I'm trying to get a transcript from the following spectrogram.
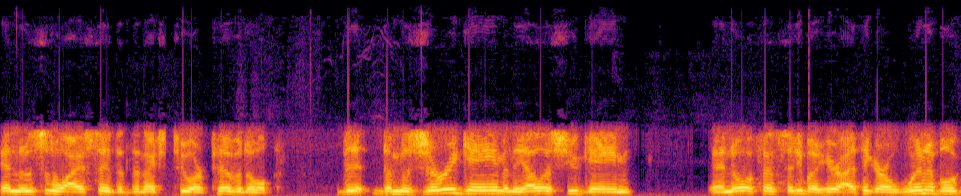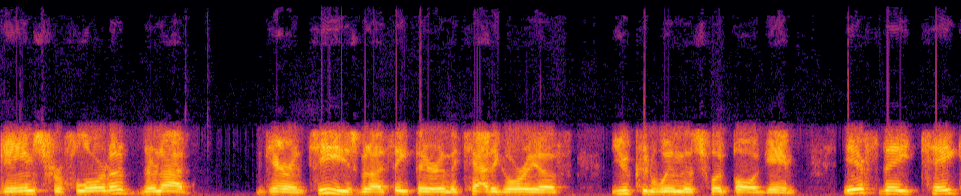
and this is why I say that the next two are pivotal. The the Missouri game and the LSU game, and no offense to anybody here, I think are winnable games for Florida. They're not guarantees, but I think they're in the category of you could win this football game if they take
